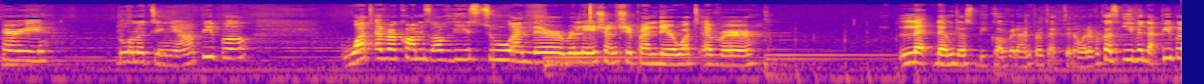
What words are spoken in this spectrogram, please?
Harry do nothing, yeah. People, whatever comes of these two and their relationship and their whatever, let them just be covered and protected or whatever. Because even that people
